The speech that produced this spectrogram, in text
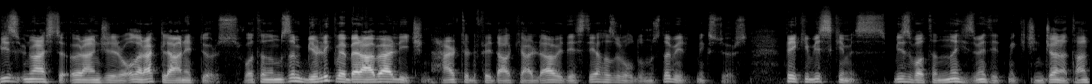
biz üniversite öğrencileri olarak lanetliyoruz. Vatanımızın birlik ve beraberliği için her türlü fedakarlığa ve desteğe hazır olduğumuzu da belirtmek istiyoruz. Peki biz kimiz? Biz vatanına hizmet etmek için can atan,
